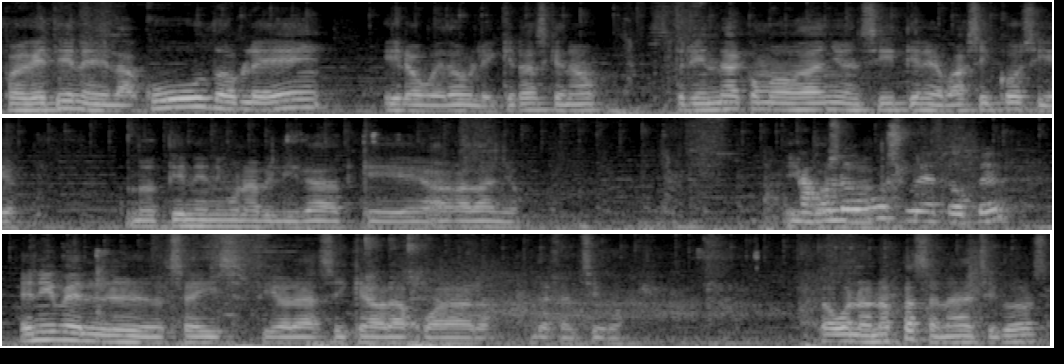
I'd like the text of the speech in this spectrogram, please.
Porque tiene la Q, doble E y la W. Quieras que no. Trinda como daño en sí tiene básicos y. No tiene ninguna habilidad que haga daño. Y Hago luego, sube a tope. Es nivel 6 Fiora, así que ahora jugar defensivo. Pero bueno, no pasa nada, chicos.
